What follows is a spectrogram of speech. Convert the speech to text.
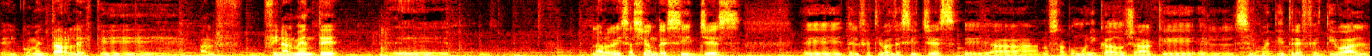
eh, comentarles que al, finalmente eh, la organización de Sitges, del Festival de Sitges, nos ha comunicado ya que el 53 Festival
